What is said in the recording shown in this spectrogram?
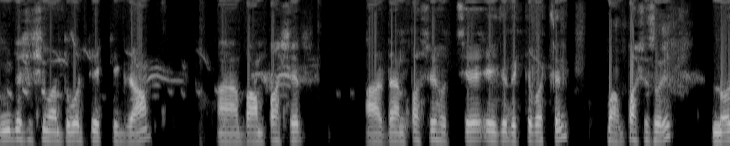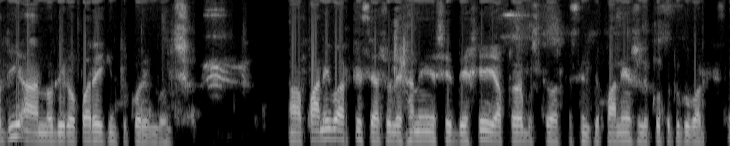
দুই দেশের সীমান্তবর্তী একটি গ্রাম বাম পাশের আর ডান পাশে হচ্ছে এই যে দেখতে পাচ্ছেন, বাম পাশে সরি নদী আর নদীর ওপারেই কিন্তু করিমগঞ্জ। পানি বাড়তেছে আসলে এখানে এসে দেখেই আপনারা বুঝতে পারতেছেন যে পানি আসলে কতটুকু বাড়তেছে।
